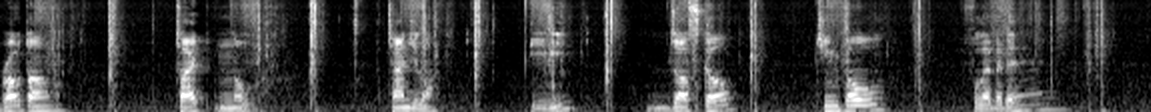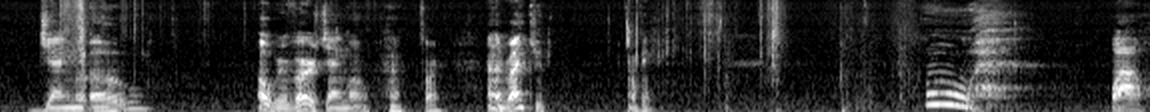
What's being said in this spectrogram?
Rotom. Type No. Tangela. Eevee. Duskull. Chimpole. Flebede. Jangmo-o. Oh, reverse Jangmo. Sorry. And then Raichu. Okay. Ooh. Wow.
